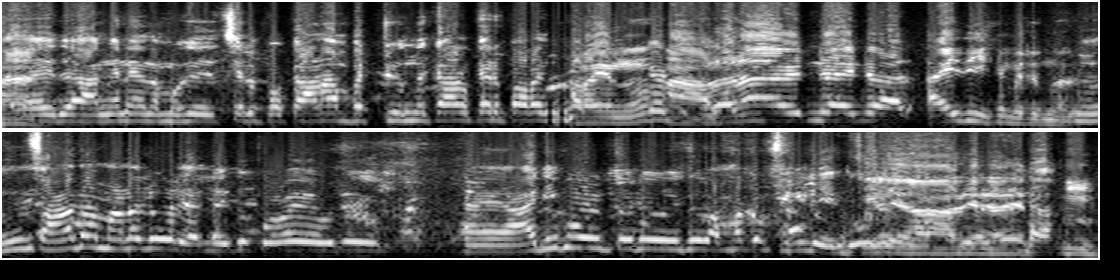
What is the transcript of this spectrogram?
അതായത് അങ്ങനെ നമുക്ക് ചിലപ്പോ കാണാൻ പറ്റും ആൾക്കാർ പറഞ്ഞു. പറയുന്നു. ആ, അതാണ് അതിന്റെ അതിന്റെ ഐതിഹ്യം വരുന്നത്. സാധാ മണൽ പോലെ അല്ല ഇത് കുറെ ഒരു അരി പോലത്തെ ഒരു ഇത് നമുക്ക് ഫീൽ ചെയ്യും.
